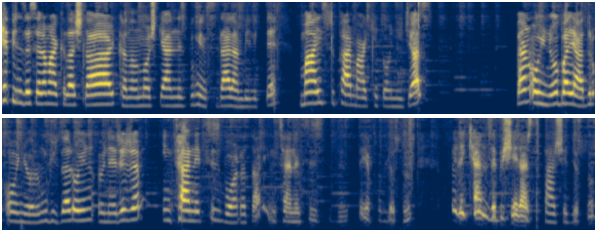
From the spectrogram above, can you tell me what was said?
Hepinize selam arkadaşlar. Kanalıma hoş geldiniz. Bugün sizlerle birlikte My Supermarket oynayacağız. Ben oyunu bayağıdır oynuyorum. Güzel oyun öneririm. İnternetsiz bu arada. İnternetsiz de yapabiliyorsunuz. Böyle kendinize bir şeyler sipariş ediyorsunuz.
